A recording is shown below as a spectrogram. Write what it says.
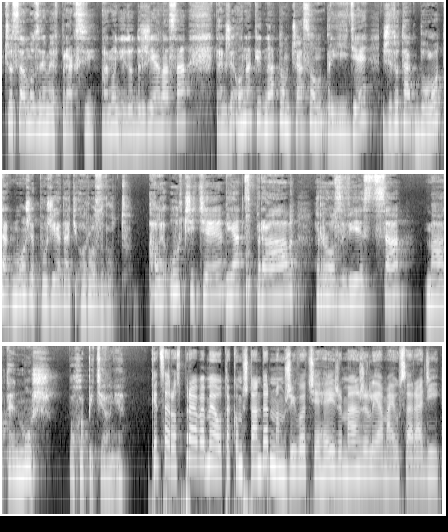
Čo samozrejme v praxi, áno, nedodržiava sa. Takže ona, keď na tom časom príde, že to tak bolo, tak môže požiadať o rozvod ale určite viac práv rozviesť sa má ten muž, pochopiteľne. Keď sa rozprávame o takom štandardnom živote, hej, že manželia majú sa radi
